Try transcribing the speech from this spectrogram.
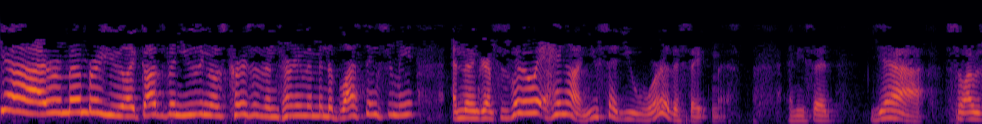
yeah, I remember you. Like, God's been using those curses and turning them into blessings for me. And then Graham says, wait, wait, wait, hang on. You said you were the Satanist. And he said, yeah. So I was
